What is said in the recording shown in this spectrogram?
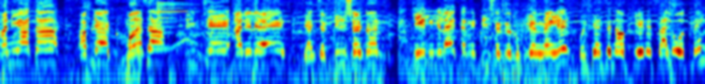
आणि आता आपल्या माझा टीमचे आलेले आहे त्यांच्या टी शर्टवर के लिहिलेलं आहे त्यांनी टी शर्ट धुकलेलं नाहीये पण त्यांचं नाव के ने चालू होत नाही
